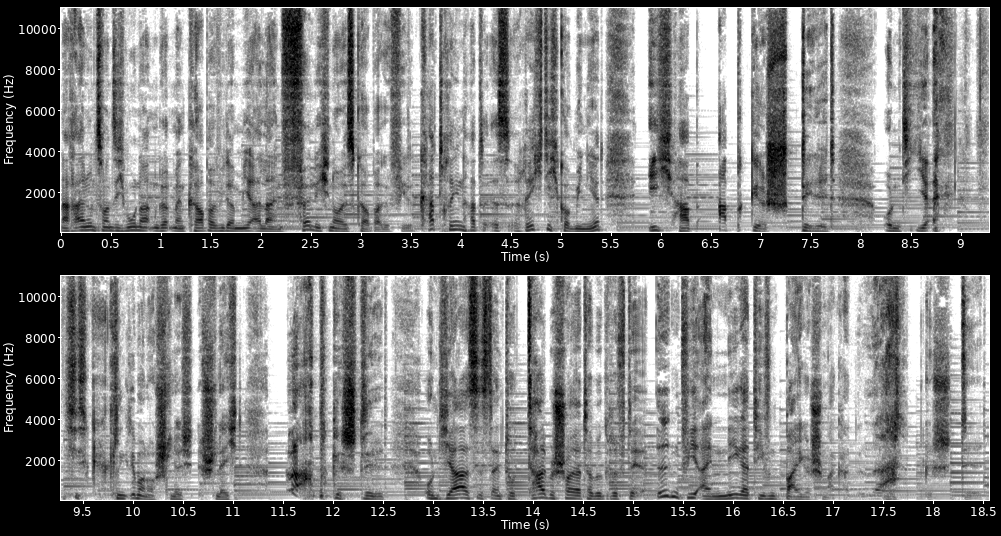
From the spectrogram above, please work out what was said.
Nach 21 Monaten gehört mein Körper wieder mir allein. Völlig neues Körpergefühl. Katrin hatte es richtig kombiniert. Ich habe abgestillt. Und ja, klingt immer noch schle schlecht. Abgestillt. Und ja, es ist ein total bescheuerter Begriff, der irgendwie einen negativen Beigeschmack hat. Abgestillt.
